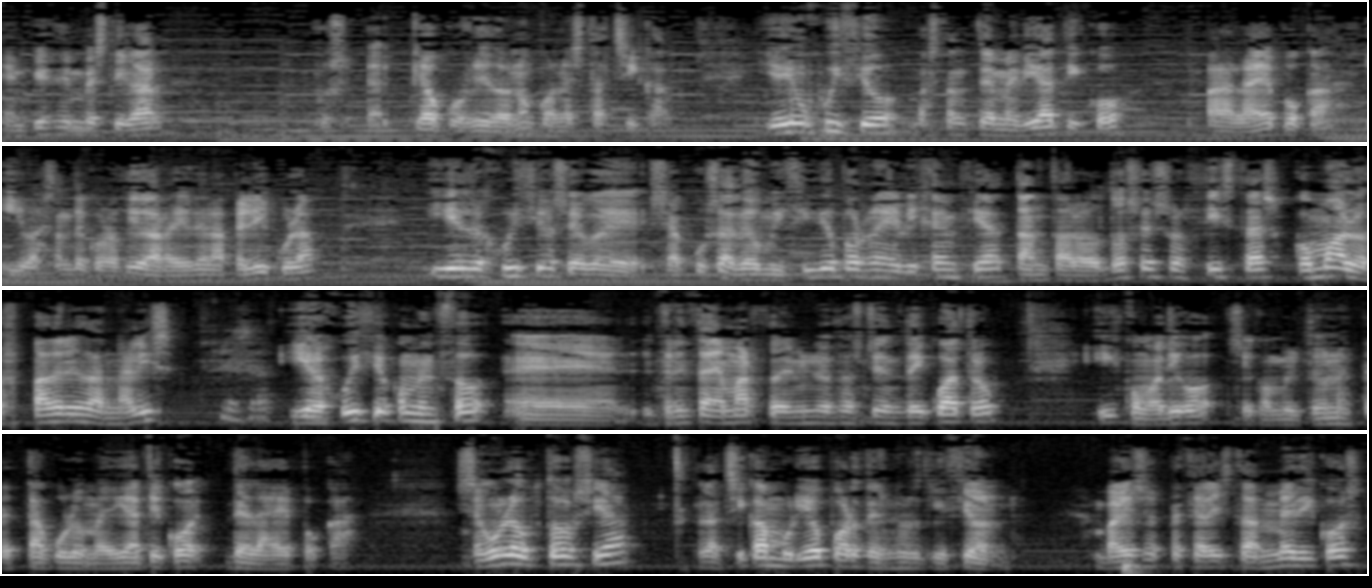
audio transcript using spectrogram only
empieza a investigar pues, eh, qué ha ocurrido ¿no? con esta chica. Y hay un juicio bastante mediático para la época y bastante conocido a raíz de la película. Y el juicio se, eh, se acusa de homicidio por negligencia tanto a los dos exorcistas como a los padres de Annalise. Y el juicio comenzó eh, el 30 de marzo de 1984 y, como digo, se convirtió en un espectáculo mediático de la época. Según la autopsia, la chica murió por desnutrición. Varios especialistas médicos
